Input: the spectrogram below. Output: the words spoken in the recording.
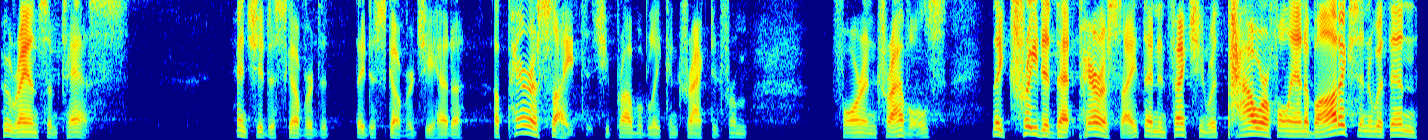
who ran some tests. And she discovered that they discovered she had a, a parasite that she probably contracted from foreign travels. They treated that parasite, that infection, with powerful antibiotics, and within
